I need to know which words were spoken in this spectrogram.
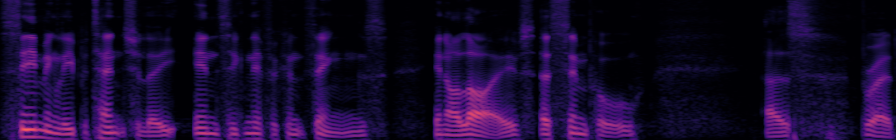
seemingly potentially insignificant things in our lives, as simple as bread.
